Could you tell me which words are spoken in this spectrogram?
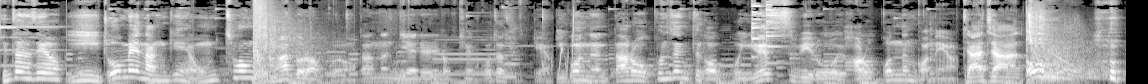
괜찮으세요? 이 쪼매난 게 엄청 강하더라고요. 일단은 얘를 이렇게 꽂아줄게요. 이거는 따로 콘센트가 없고 USB로 바로 꽂는 거네요. 짜잔. 오!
